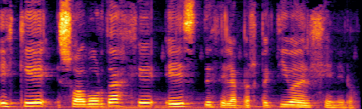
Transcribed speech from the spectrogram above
es que su abordaje es desde la perspectiva del género.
